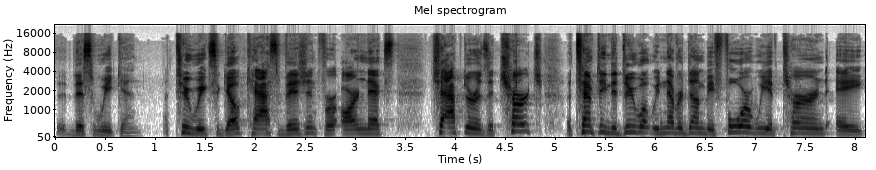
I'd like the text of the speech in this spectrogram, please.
this weekend. Uh, two weeks ago, cast vision for our next chapter as a church, attempting to do what we've never done before. We have turned a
